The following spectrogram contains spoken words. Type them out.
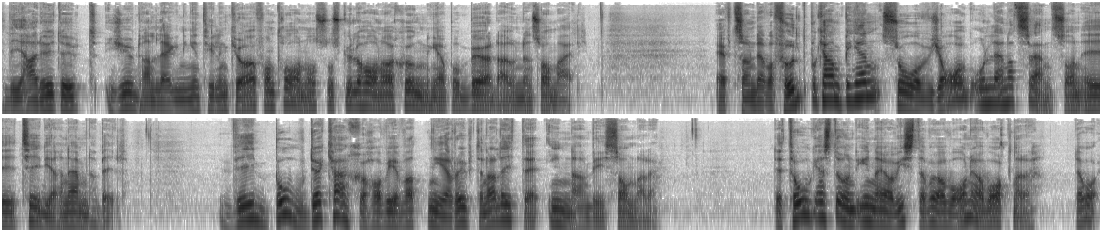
Vi hade hyrt ut ljudanläggningen till en kör från Tranås och skulle ha några sjungningar på Böda under en sommarhelg. Eftersom det var fullt på campingen sov jag och Lennart Svensson i tidigare nämnda bil. Vi borde kanske ha vevat ner rutorna lite innan vi somnade. Det tog en stund innan jag visste var jag var när jag vaknade. Det var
